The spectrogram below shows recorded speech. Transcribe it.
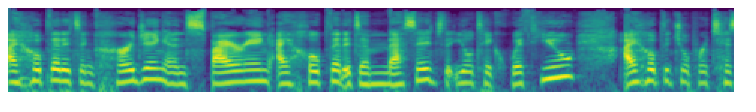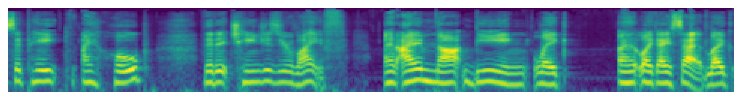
I hope that it's encouraging and inspiring. I hope that it's a message that you'll take with you. I hope that you'll participate. I hope that it changes your life. And I am not being like, like I said, like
